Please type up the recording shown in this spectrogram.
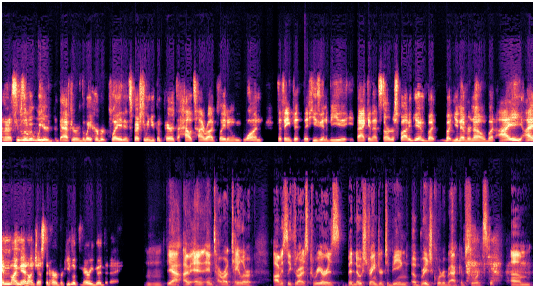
I don't know. It seems a little bit weird after the way Herbert played, and especially when you compare it to how Tyrod played in Week One, to think that, that he's going to be back in that starter spot again. But but you never know. But I I'm I'm in on Justin Herbert. He looked very good today. Mm-hmm. Yeah, I, and and Tyrod Taylor, obviously throughout his career, has been no stranger to being a bridge quarterback of sorts. yeah. Um,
